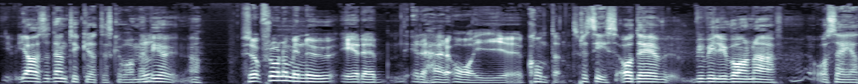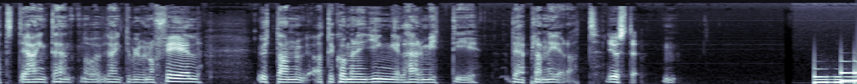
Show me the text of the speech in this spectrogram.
Ja, alltså den tycker att det ska vara, men Mm. vi har, ja, Så från och med nu är det, är det här AI-content. precis. Och det, vi vill ju varna och säga att det har inte hänt något, det har inte blivit något fel, utan att det kommer en jingel här mitt i det är planerat. Just det. Mm.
